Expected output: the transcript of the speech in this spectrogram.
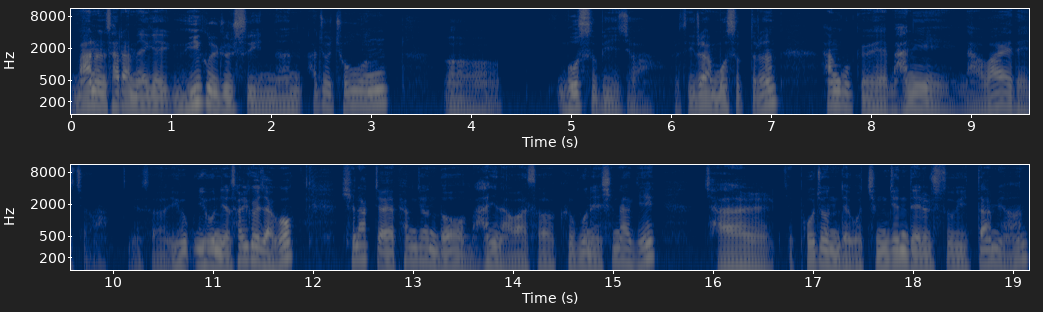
많은 사람에게 유익을 줄 수 있는 아주 좋은 어, 모습이죠. 그래서 이러한 모습들은 한국 교회에 많이 나와야 되죠. 그래서 이분이 설교자고 신학자의 평전도 많이 나와서 그분의 신학이 잘 보존되고 증진될 수 있다면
